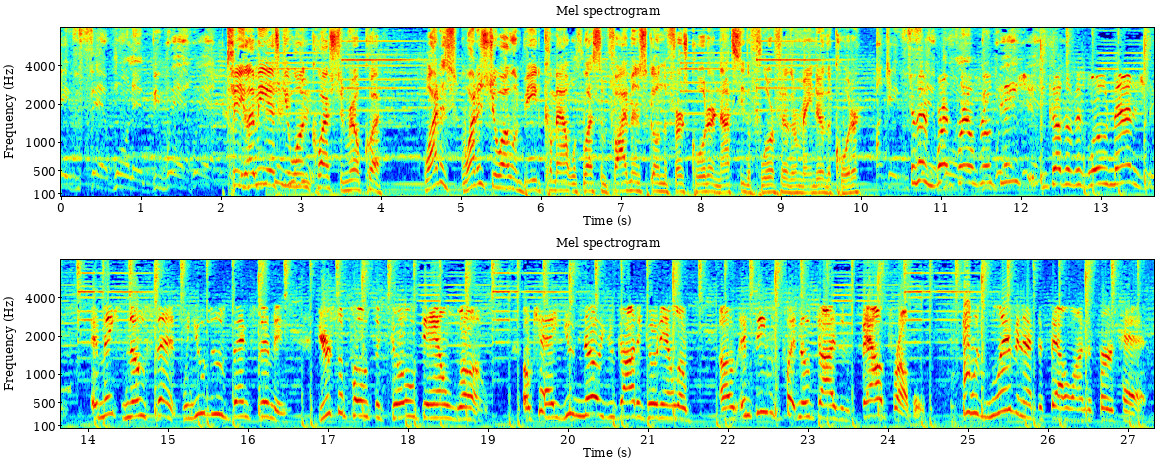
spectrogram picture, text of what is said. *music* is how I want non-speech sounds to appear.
gave you fair warning. Beware. T, let me ask you one question real quick. Why does why does Joel Embiid come out with less than five minutes to go in the first quarter and not see the floor for the remainder of the quarter? Because that's Brett Brown's rotation, because of his load management. It makes no sense. When you lose Ben Simmons, you're supposed to go down low. Okay? You know you got to go down low. Uh, Embiid was putting those guys in foul trouble. He was living at the foul line the first half.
